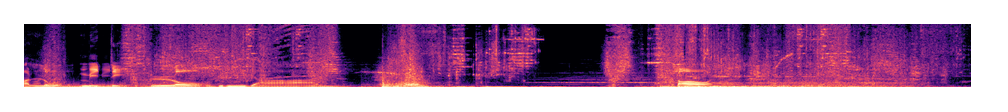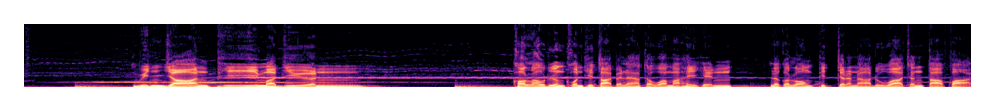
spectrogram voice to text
ะลุมิติโลกวิญญาณ ตอน วิญญาณผีมาเยือน ขอเล่าเรื่องคนที่ตายไปแล้วแต่ว่ามาให้เห็น แล้วก็ลองพิจารณาดูว่าฉันตาฝาด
